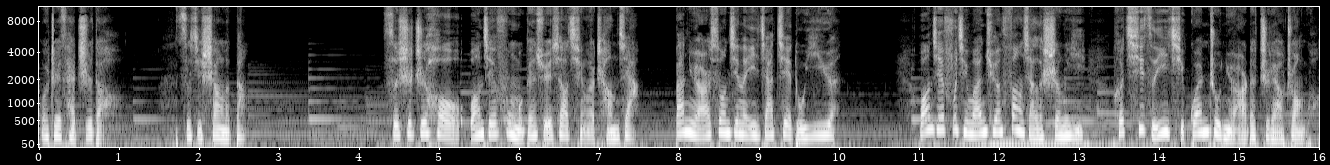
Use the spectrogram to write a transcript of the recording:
我这才知道，自己上了当。此事之后，王杰父母跟学校请了长假。把女儿送进了一家戒毒医院，王杰父亲完全放下了生意，和妻子一起关注女儿的治疗状况。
